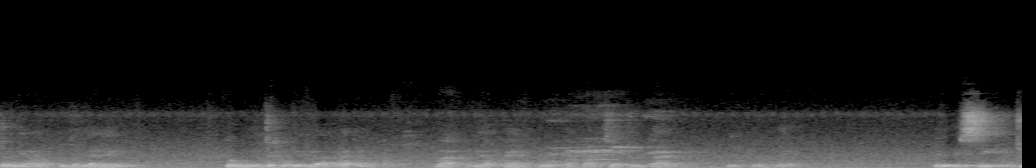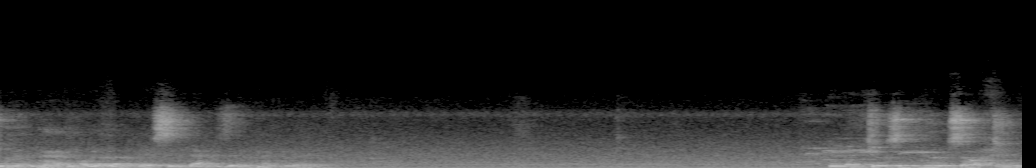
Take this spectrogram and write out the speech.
cho nhau. Của cho gia đình cầu nguyện cho công việc làm ăn và công việc học hành của các bạn trẻ chúng ta được tốt đẹp. Để đây xin Chúa thương tha thứ một nữa là để xứng đáng dâng thánh lễ Lạy Chúa xin thương xót chúng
